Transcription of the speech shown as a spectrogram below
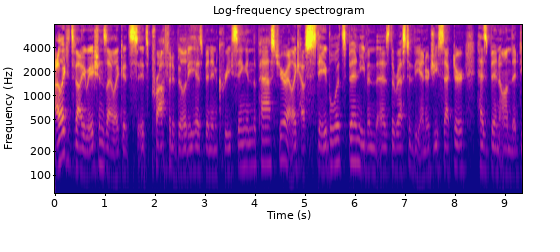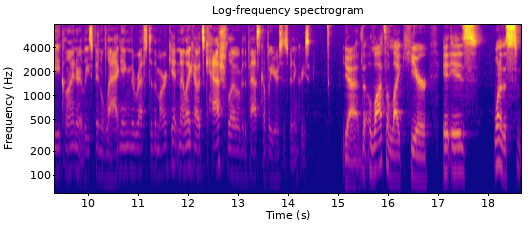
I liked its valuations. I like its its profitability has been increasing in the past year. I like how stable it's been, even as the rest of the energy sector has been on the decline, or at least been lagging the rest of the market. And I like how its cash flow over the past couple of years has been increasing. Yeah, the, a lot to like here. It is one of the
